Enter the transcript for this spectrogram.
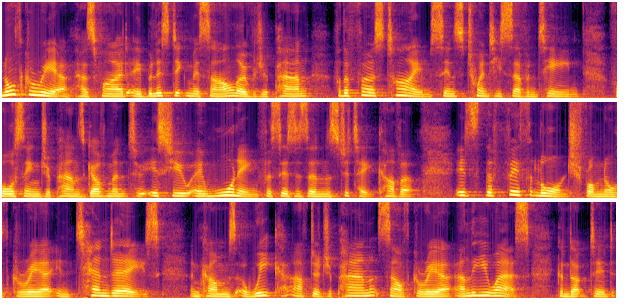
North Korea has fired a ballistic missile over Japan for the first time since 2017, forcing Japan's government to issue a warning for citizens to take cover. It's the fifth launch from North Korea in 10 days and comes a week after Japan, South Korea, and the US conducted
